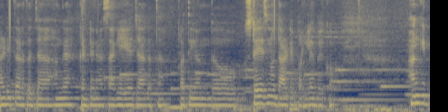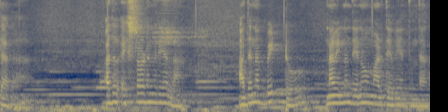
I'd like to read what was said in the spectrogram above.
ನಡೀತಾ ಇರುತ್ತೆ ಜ, ಹಾಗೆ ಕಂಟಿನ್ಯೂಸ್ ಆಗಿ ಏಜ್ ಆಗುತ್ತೆ. ಪ್ರತಿಯೊಂದು ಸ್ಟೇಜ್ನೂ ದಾಟಿ ಬರಲೇಬೇಕು. ಹಾಗಿದ್ದಾಗ, ಅದು ಎಕ್ಸ್ಟ್ರಾರ್ಡಿನರಿ ಅಲ್ಲ. ಅದನ್ನು ಬಿಟ್ಟು ನಾವು ಇನ್ನೊಂದೇನೋ ಮಾಡ್ತೇವೆ ಅಂತಂದಾಗ,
